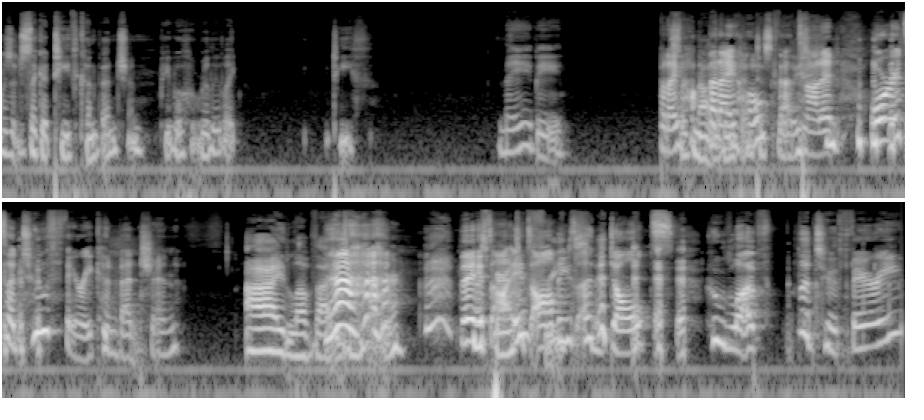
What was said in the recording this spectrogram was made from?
Or is it just like a teeth convention? People who really like teeth. Maybe. But It's, I like, ho- but I hope that's not it. Or it's a tooth fairy convention. I love that. even better. That Those it's all, it's all these adults who love the tooth fairy.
